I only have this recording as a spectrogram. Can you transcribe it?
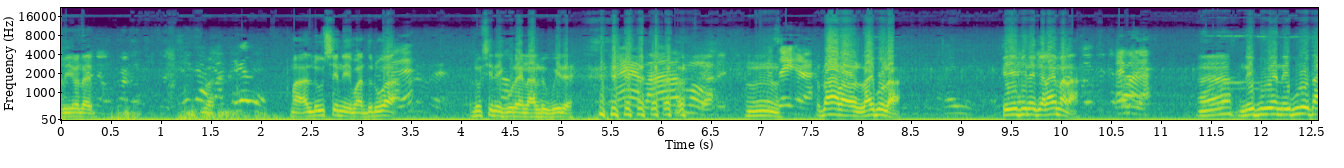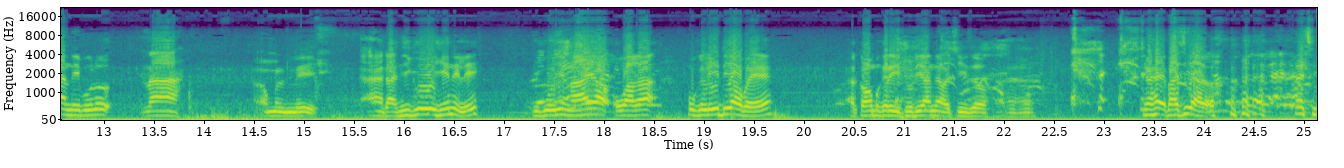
ဗီဒီယိုလိုက်မအလူရှင်တွေမှာသူတို့ကအလူရှင်တွေကိုယ်တိုင်လာလူပေးတယ် အဲဘာမှမဟုတ် ဟင်း စိတ်အဲ့ဒါ တသားပါလိုက်ဖို့လား လိုက်မယ် ကေးပြင်းနေကြလိုက်မလား လိုက်ပါလား ဟမ်နေဘူးလေနေဘူးလို့တာနေဘူးလို့လာအမလေးအဲဒါညီကိုရင်းနေလေညီကိုရင်း9ယောက်ဟိုကပုတ်ကလေးတယောက်ပဲအကောင်ပကတိဒုတိယမြောက်အကြီးဆုံးအဲဟဲ့ဘာကြည့်ရတော့ဟဲ့ချီ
